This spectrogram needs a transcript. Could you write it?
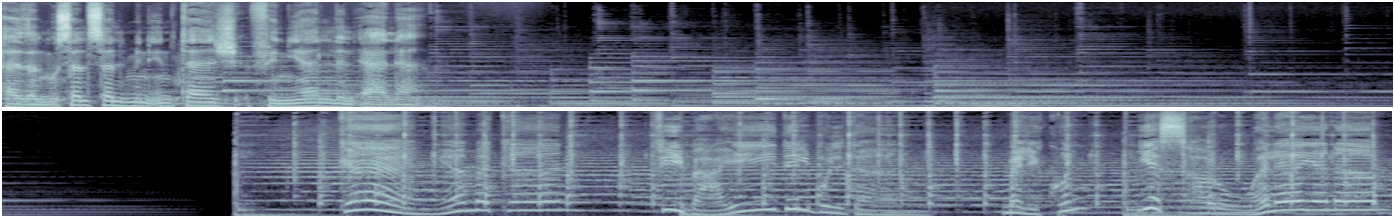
هذا المسلسل من إنتاج فينيال للإعلام. كان يا مكان في بعيد البلدان. ملك يسهر ولا ينام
